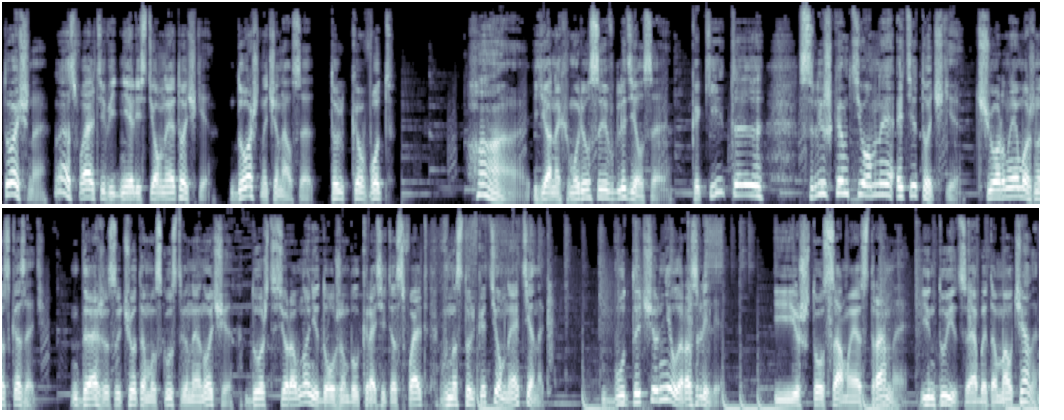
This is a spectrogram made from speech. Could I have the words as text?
точно. На асфальте виднелись темные точки. Дождь начинался. Только вот... Ха, я нахмурился и вгляделся. Какие-то слишком темные эти точки. Черные, можно сказать. Даже с учетом искусственной ночи, дождь все равно не должен был красить асфальт в настолько темный оттенок. Будто чернила разлили. И что самое странное, интуиция об этом молчала.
